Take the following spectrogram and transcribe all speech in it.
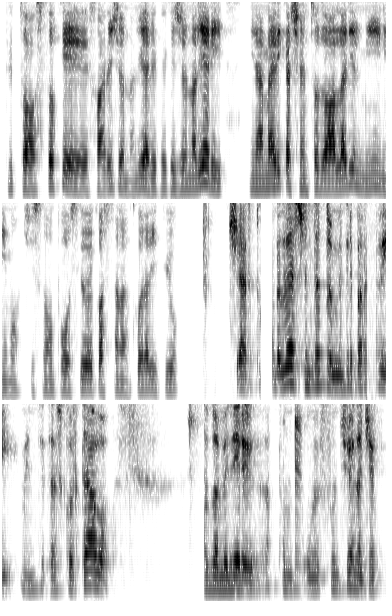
piuttosto che fare i giornalieri, perché i giornalieri in America 100 dollari è il minimo, ci sono posti dove costano ancora di più. Certo, adesso intanto mentre parlavi, mentre ti ascoltavo, da vedere appunto come funziona, c'è,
